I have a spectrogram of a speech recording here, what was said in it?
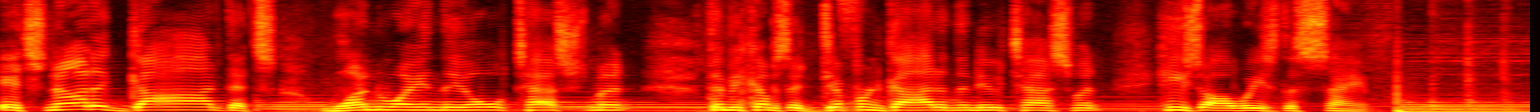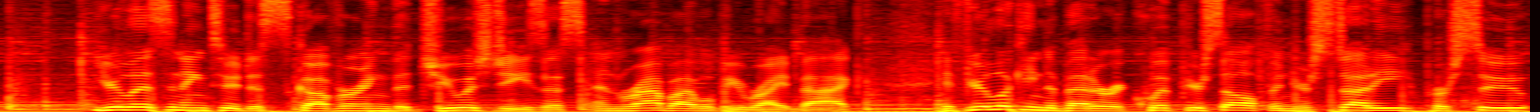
It's not a God that's one way in the Old Testament, then becomes a different God in the New Testament. He's always the same. You're listening to Discovering the Jewish Jesus, and Rabbi will be right back. If you're looking to better equip yourself in your study, pursuit,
